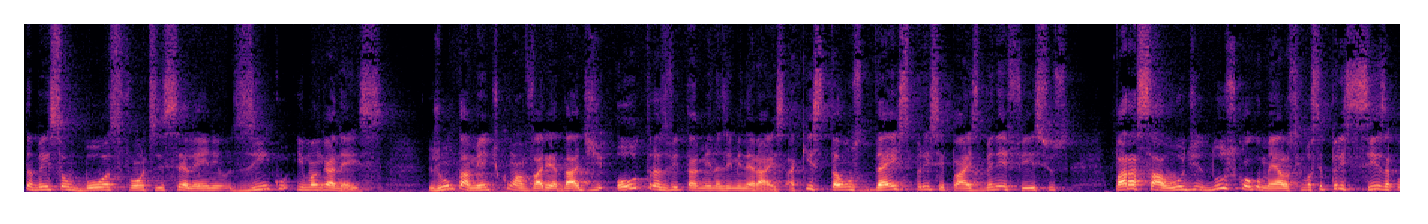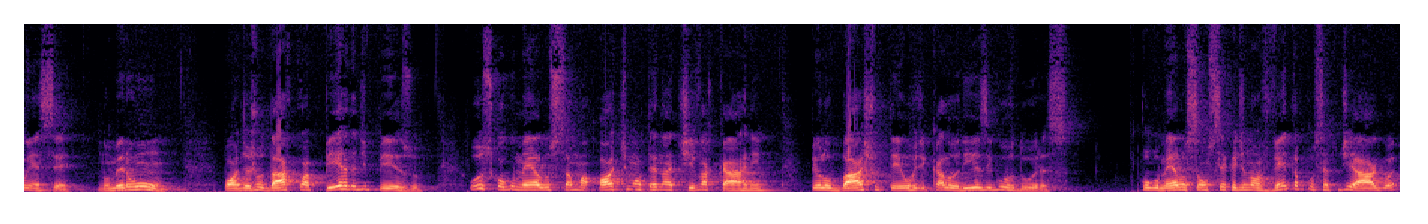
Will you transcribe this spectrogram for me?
também são boas fontes de selênio, zinco e manganês, juntamente com a variedade de outras vitaminas e minerais. Aqui estão os 10 principais benefícios para a saúde dos cogumelos que você precisa conhecer. Número 1. Pode ajudar com a perda de peso. Os cogumelos são uma ótima alternativa à carne pelo baixo teor de calorias e gorduras. Cogumelos são cerca de 90% de água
